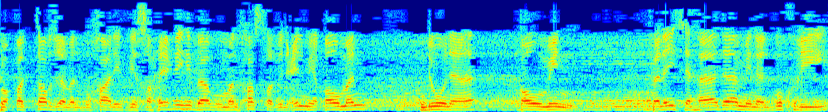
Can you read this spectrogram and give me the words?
وقد ترجم البخاري في صحيحه باب من خص بالعلم قوما دون قوم. فليس هذا من البخل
